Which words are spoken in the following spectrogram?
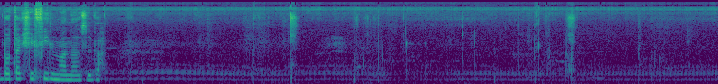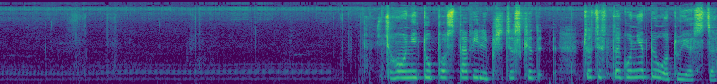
bo tak się firma nazywa. Co oni tu postawili? Przecież kiedy, przecież tego nie było tu jeszcze.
